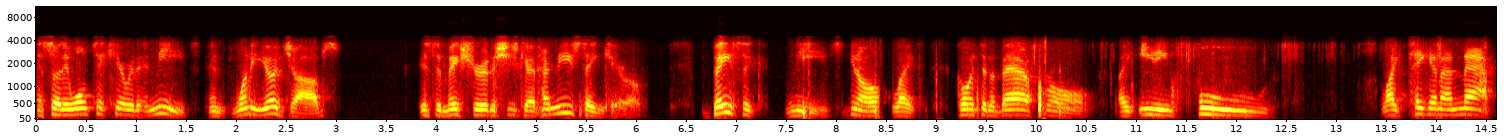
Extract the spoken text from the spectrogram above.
And so they won't take care of their needs. And one of your jobs is to make sure that she's got her needs taken care of. Basic needs, you know, like going to the bathroom, like eating food, like taking a nap.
